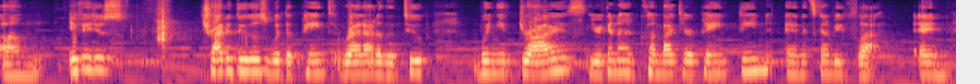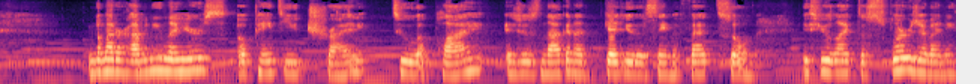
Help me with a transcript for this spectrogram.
Um, if you just try to do those with the paint right out of the tube when it dries you're gonna come back to your painting and it's gonna be flat. And no matter how many layers of paint you try to apply it's just not gonna get you the same effect. So if you like to splurge of any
